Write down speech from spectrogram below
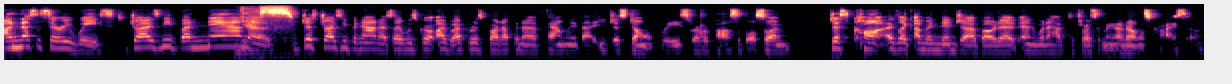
unnecessary waste drives me bananas. Yes. Just drives me bananas. I was grow. I, I was brought up in a family that you just don't waste wherever possible. So I'm just con- like I'm a ninja about it. And when I have to throw something out, I almost cry. So.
